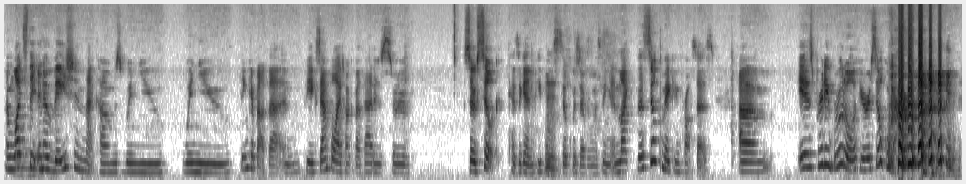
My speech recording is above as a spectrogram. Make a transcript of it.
And what's the innovation that comes when you when you think about that? And the example I talk about that is sort of so silk, because again, people Mm. silk was everyone's thing, and like the silk making process um, is pretty brutal if you're a silkworm.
